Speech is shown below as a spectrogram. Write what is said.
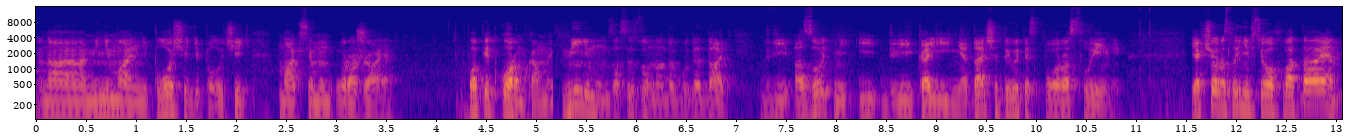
на мінімальній площаді отримати максимум урожаю. По підкормкам мінімум за сезон треба буде дати дві азотні і дві калійні. Далі дивитись по рослині. Якщо рослині всього вистачає,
